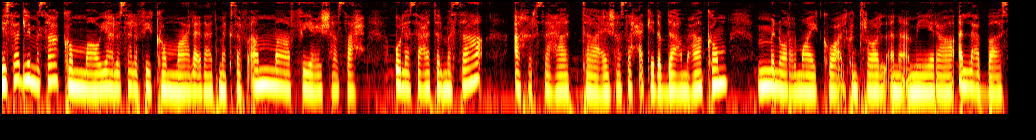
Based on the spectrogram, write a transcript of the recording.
يسعد لي مساكم ويا وسهلا فيكم على إذاعة Mix FM في عيشها صح أولى ساعات المساء. آخر ساعات عيشها صح. أكيد أبداها معاكم من وراء ال mic وال control أنا أميرة العباس.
